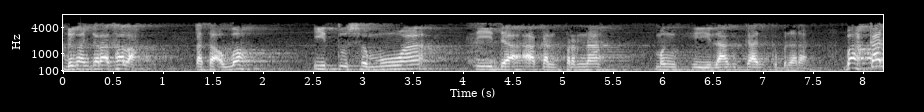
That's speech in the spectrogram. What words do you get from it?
dengan cara salah. Kata Allah, itu semua tidak akan pernah menghilangkan kebenaran. Bahkan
